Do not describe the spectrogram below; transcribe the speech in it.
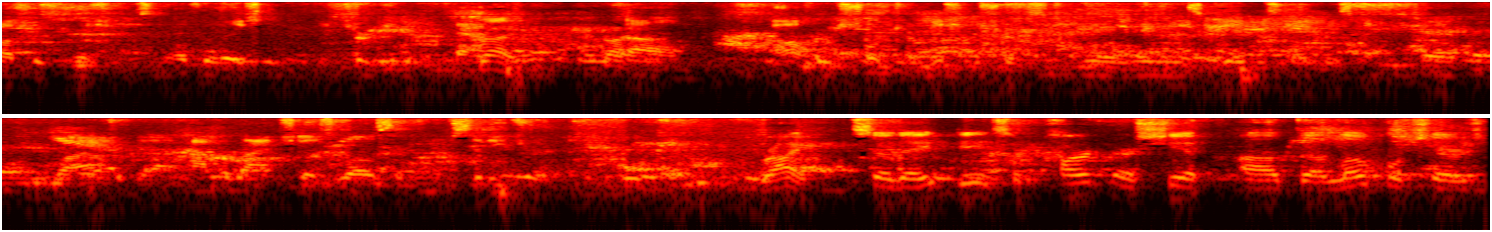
Crossroads Missions, and affiliation with the church in town. Right, right. Um, offers short-term mission trips to New Orleans, Vegas, Vegas, Appalachia, as well as the inner-city trip. Right. So they, it's a partnership of the local church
